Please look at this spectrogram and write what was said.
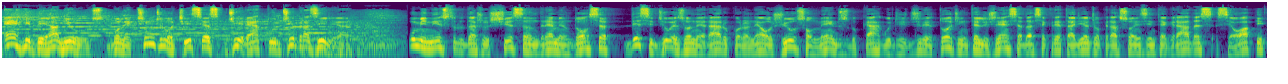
RBA News, Boletim de Notícias, direto de Brasília. O ministro da Justiça, André Mendonça, decidiu exonerar o coronel Gilson Mendes do cargo de diretor de inteligência da Secretaria de Operações Integradas, CEOP,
